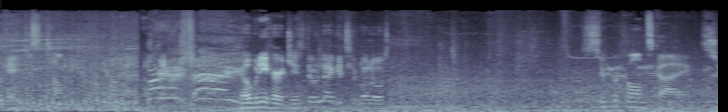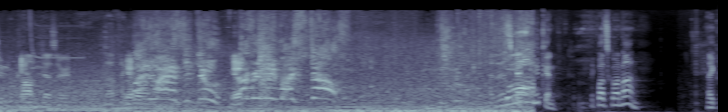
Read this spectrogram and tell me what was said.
Okay, just tell me. You don't gotta. Okay. he? Nobody heard you. Still negative, my lord. Super calm sky, super calm desert, nothing Yeah. What going do I have to do? Yep. Everything myself! And this guy's puking. Like, what's going on? Like,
